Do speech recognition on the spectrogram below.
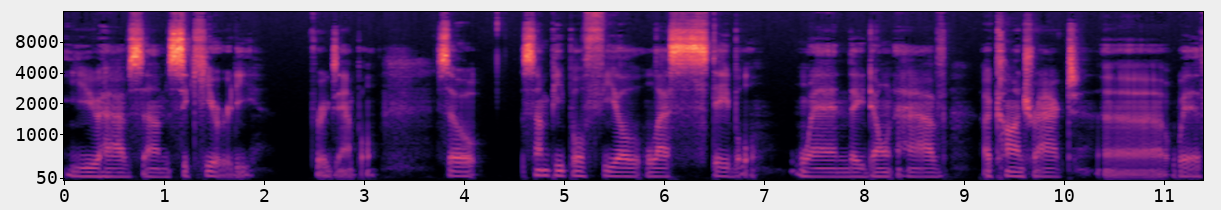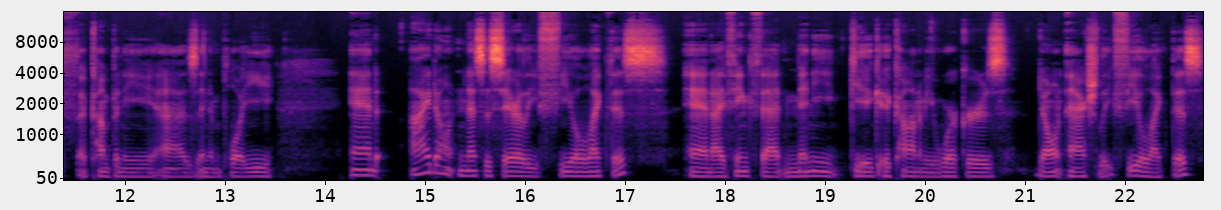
you have some security, for example. So some people feel less stable when they don't have a contract uh, with a company as an employee. And I don't necessarily feel like this. And I think that many gig economy workers don't actually feel like this.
